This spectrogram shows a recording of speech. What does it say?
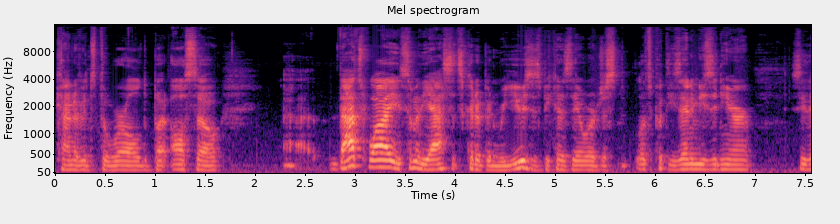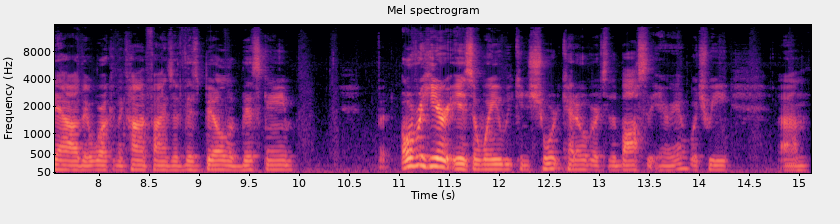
kind of into the world, but also uh, that's why some of the assets could have been reused is because they were just let's put these enemies in here, see how they work in the confines of this build of this game. But over here is a way we can shortcut over to the boss of the area, which we um,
